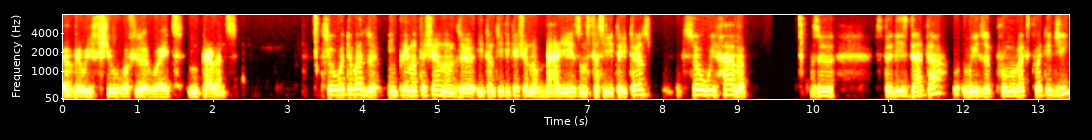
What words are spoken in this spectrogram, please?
a very few refusal rates in parents. So what about the implementation and the identification of barriers and facilitators? So we have the studies data with the Promovac strategy.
